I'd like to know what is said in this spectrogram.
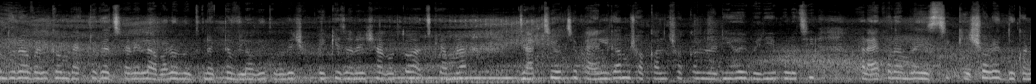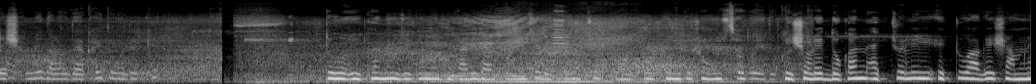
বন্ধুরা welcome back to the channel আবারও নতুন একটা ব্লগে তোমাদের সবাইকে জানাই স্বাগত। আজকে আমরা যাচ্ছি হচ্ছে পেহেলগাম সকাল সকাল রেডি হয়ে বেরিয়ে পড়েছি। আর এখন আমরা এসেছি কেশরের দোকানের সামনে। দাঁড়াও, দেখাই তোমাদেরকে। তো এখানে যেখানে গাড়ি দাঁড় করিয়েছে, দেখতে পাচ্ছি পরপর কিন্তু সমস্ত কেশরের দোকান। অ্যাকচুয়ালি একটু আগে সামনে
